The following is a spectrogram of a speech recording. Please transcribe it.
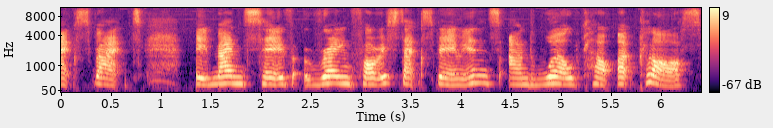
expect immense rainforest experience and world cl uh, class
